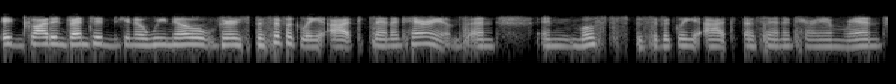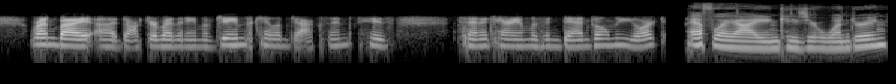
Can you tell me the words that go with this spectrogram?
it got invented, you know, we know very specifically at sanitariums, and and most specifically at a sanitarium ran run by a doctor by the name of James Caleb Jackson. His sanitarium was in Dansville, New York. FYI, in case you're wondering,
